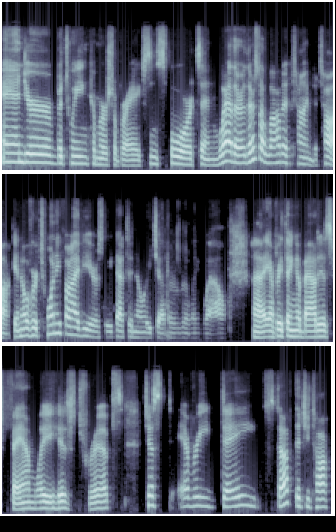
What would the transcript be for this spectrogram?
and you're between commercial breaks and sports and weather. There's a lot of time to talk. And over 25 years, we got to know each other really well. Uh, everything about his family, his trips, just everyday stuff that you talk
